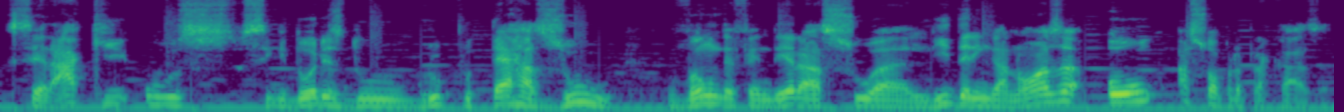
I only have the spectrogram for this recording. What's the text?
Será que os seguidores do grupo Terra Azul vão defender a sua líder enganosa ou a sua própria casa.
